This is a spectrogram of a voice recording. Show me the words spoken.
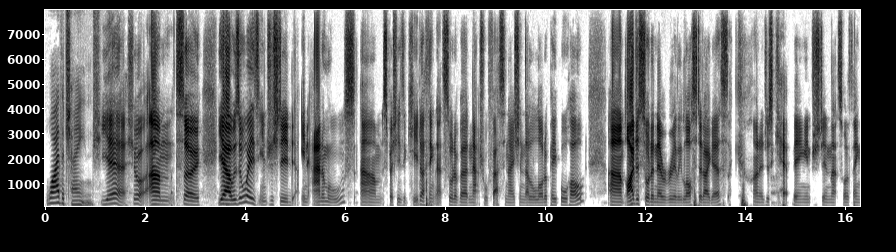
why the change? Yeah, sure. Um, so, yeah, I was always interested in animals, um, especially as a kid. I think that's sort of a natural fascination that a lot of people hold. Um, I just sort of never really lost it, I guess. I kind of just kept being interested in that sort of thing.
